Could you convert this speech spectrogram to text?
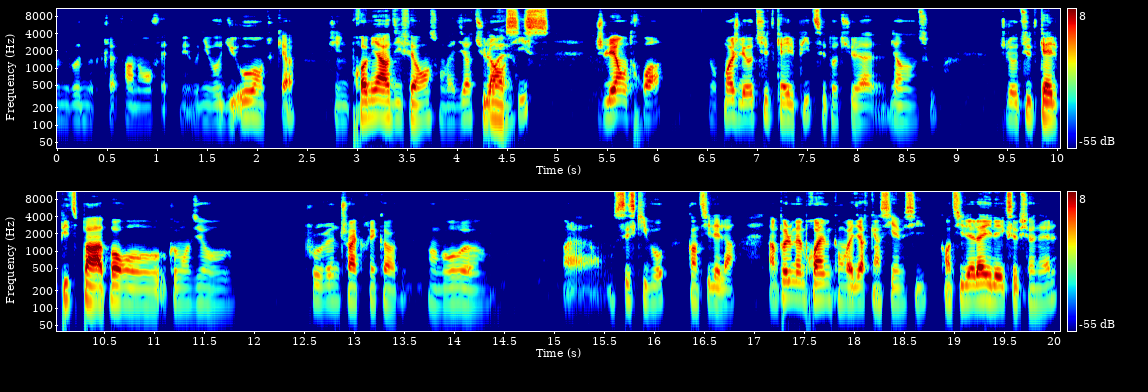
au niveau de notre classe. Enfin, non, en fait, mais au niveau du haut, en tout cas. C'est une première différence, on va dire. Tu l'as en 6, je l'ai en 3. Donc, moi, je l'ai au-dessus de Kyle Pitts et toi, tu l'as bien en dessous. Je l'ai au-dessus de Kyle Pitts par rapport au, comment dire, au proven track record. En gros, euh, voilà, on sait ce qu'il vaut quand il est là. Un peu le même problème qu'on va dire qu'un CMC. Quand il est là, il est exceptionnel.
